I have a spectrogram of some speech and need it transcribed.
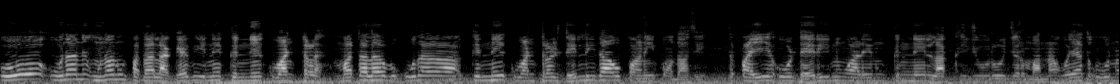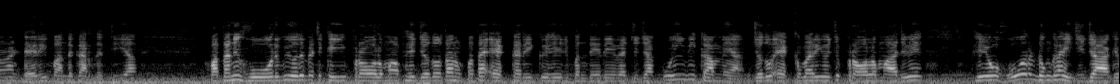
ਉਹ, ਉਹਨਾਂ ਨੇ, ਉਹਨਾਂ ਨੂੰ ਪਤਾ ਲੱਗ ਗਿਆ ਵੀ ਇਹਨੇ ਕਿੰਨੇ ਕੁਆਂਟਲ, ਮਤਲਬ ਉਹਦਾ ਕਿੰਨੇ ਕੁਆਂਟਲ ਡੇਲੀ ਦਾ ਉਹ ਪਾਣੀ ਪਾਉਂਦਾ ਸੀ। ਤੇ ਭਾਈ, ਉਹ ਡੈਰੀ ਨੂੰ, ਵਾਲੇ ਨੂੰ ਕਿੰਨੇ ਲੱਖ ਯੂਰੋ ਜੁਰਮਾਨਾ ਹੋਇਆ ਤੇ ਉਹਨਾਂ ਨੇ ਡੈਰੀ ਬੰਦ ਕਰ ਦਿੱਤੀ ਆ। ਪਤਾ ਨਹੀਂ ਹੋਰ ਵੀ ਉਹਦੇ ਵਿੱਚ ਕਈ ਪ੍ਰੋਬਲਮਾਂ ਫਿਰ ਜਦੋਂ ਤੁਹਾਨੂੰ ਪਤਾ ਇੱਕ ਵਾਰੀ ਕਿਸੇ ਬੰਦੇ ਦੇ ਵਿੱਚ ਜਾਂ ਕੋਈ ਵੀ ਕੰਮ ਆ, ਜਦੋਂ ਇੱਕ ਵਾਰੀ ਉਹ ਚ ਪ੍ਰੋਬਲਮ ਆ ਜਾਵੇ, ਫਿਰ ਉਹ ਹੋਰ ਡੂੰਘਾਈ 'ਚ ਜਾ ਕੇ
